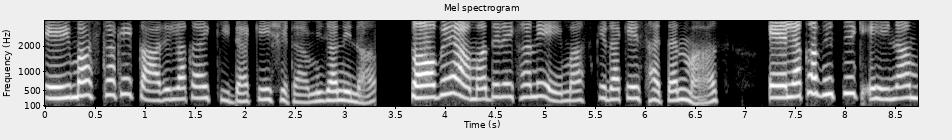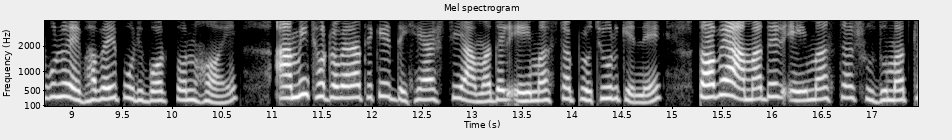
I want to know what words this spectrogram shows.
এই মাছটাকে কার এলাকায় কি ডাকে সেটা আমি জানি না। তবে আমাদের এখানে এই মাছকে ডাকে শয়তান মাছ। এলাকা ভিত্তিক এই নামগুলো এভাবেই পরিবর্তন হয়। আমি ছোটবেলা থেকে দেখে আসছি আমাদের এই মাছটা প্রচুর কেনে। তবে আমাদের এই মাছটা শুধুমাত্র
